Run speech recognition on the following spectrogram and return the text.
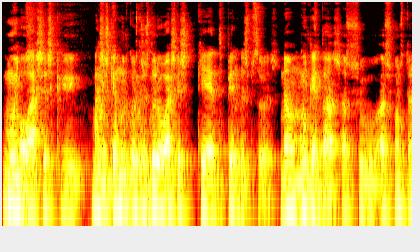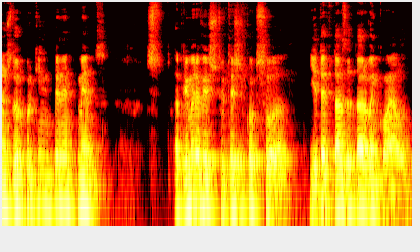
Muito. Ou achas que, achas Muito, que é muito constrangedor muito, ou achas que é depende das pessoas? Não, muito. quem estás? Acho, acho constrangedor porque, independentemente, a primeira vez que tu estejas com a pessoa e até te estás a dar bem com ela,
